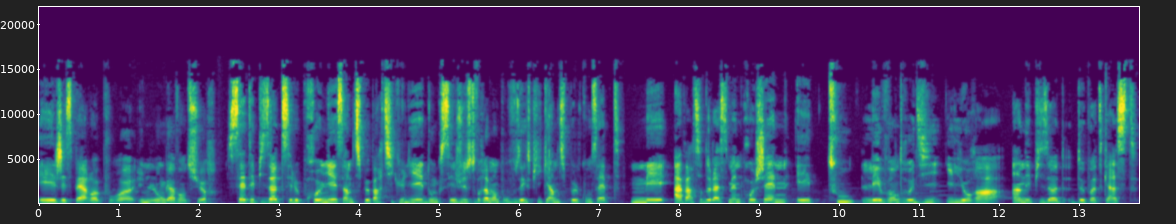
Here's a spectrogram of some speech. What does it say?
et j'espère pour euh, une longue aventure. Cet épisode, c'est le premier, c'est un petit peu particulier, donc c'est juste vraiment pour vous expliquer un petit peu le concept. Mais à partir de la semaine prochaine et tous les vendredis, il y aura un épisode de podcast.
